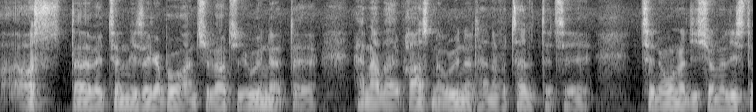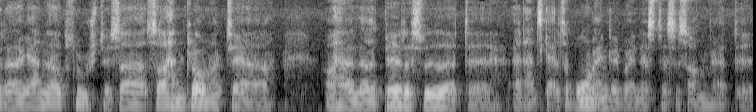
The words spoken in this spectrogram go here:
og også stadigvæk temmelig sikker på, at Ancelotti, uden at øh, han har været i pressen, og uden at han har fortalt det til, til nogle af de journalister, der gerne vil opsnuse det, så, så er han klog nok til at, at have lavet Peters vide, at, øh, at han skal altså bruge en angriber i næste sæson. At, øh,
